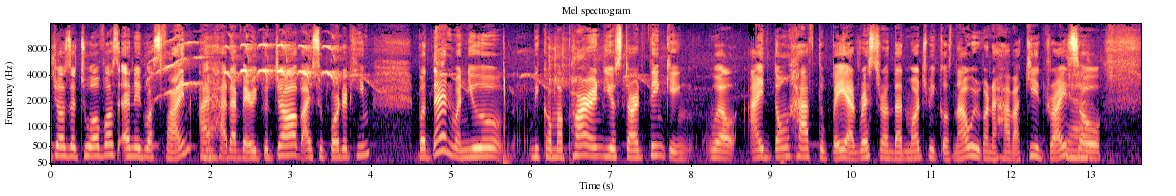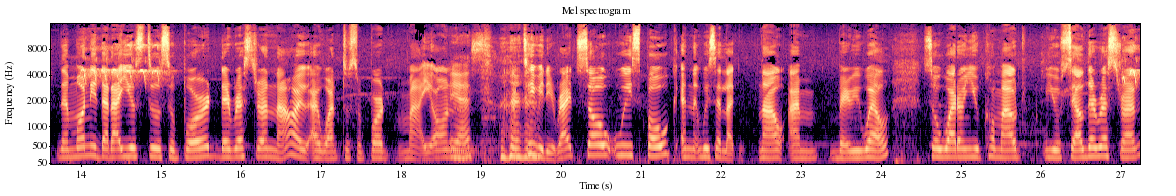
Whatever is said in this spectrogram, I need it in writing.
just the two of us, and it was fine. I had a very good job. I supported him. But then when you become a parent, you start thinking, well, I don't have to pay a restaurant that much because now we're going to have a kid, right? Yeah. So the money that I used to support the restaurant now I, I want to support my own Yes. activity right so we spoke and we said like now I'm very well so why don't you come out you sell the restaurant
